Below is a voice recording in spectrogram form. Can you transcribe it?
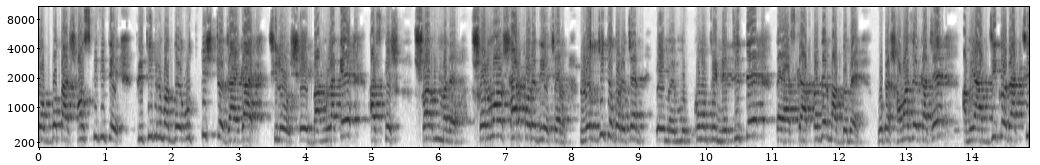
সভ্যতা, সংস্কৃতিতে পৃথিবীর মধ্যে উৎকৃষ্ট জায়গায় ছিল সেই বাংলাকে আজকে মানে সর্বসার করে দিয়েছেন, লজ্জিত করেছেন এই মুখ্যমন্ত্রীর নেতৃত্বে। তাই আজকে আপনাদের মাধ্যমে গোটা সমাজের কাছে আমি আর্জি করে রাখছি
